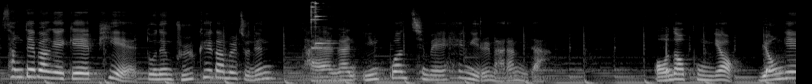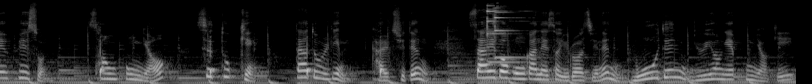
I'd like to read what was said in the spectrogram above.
상대방에게 피해 또는 불쾌감을 주는 다양한 인권 침해 행위를 말합니다. 언어 폭력, 명예훼손, 성폭력, 스토킹, 따돌림, 갈취 등 사이버 공간에서 이루어지는 모든 유형의 폭력이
